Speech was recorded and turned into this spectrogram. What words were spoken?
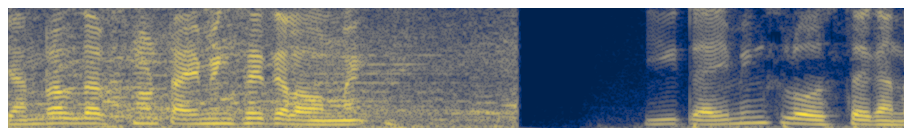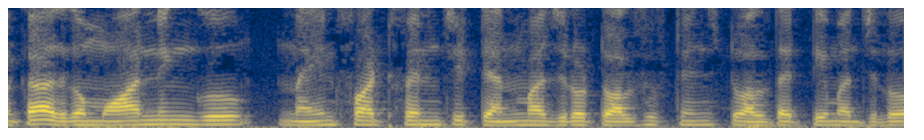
జనరల్ దర్శనం టైమింగ్స్ అయితే ఇలా ఉన్నాయి. ఈ టైమింగ్స్లో వస్తే కనుక అదిగో మార్నింగ్ నైన్ ఫార్టీ ఫైవ్ నుంచి టెన్ మధ్యలో ట్వెల్వ్ ఫిఫ్టీ నుంచి ట్వెల్వ్ థర్టీ మధ్యలో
